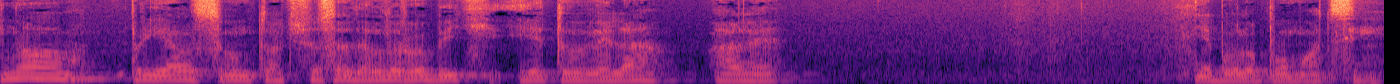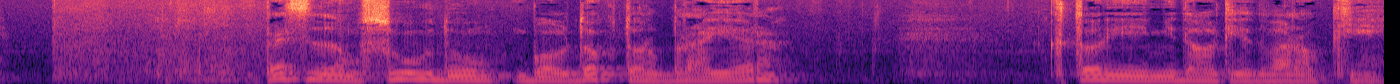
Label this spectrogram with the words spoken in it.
No, prijal som to, čo sa dalo robiť. Je to veľa, ale nebolo pomoci. Predsedom súdu bol doktor Brajer, ktorý mi dal tie dva roky.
